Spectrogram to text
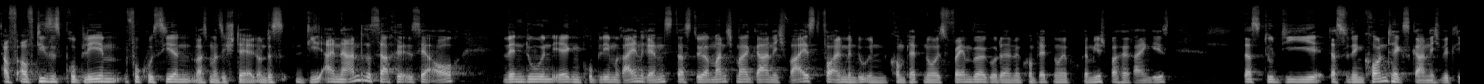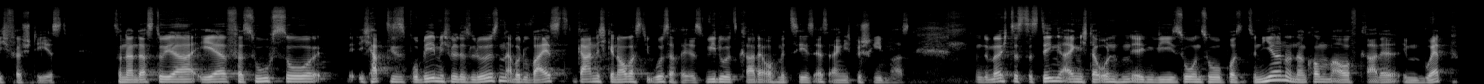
auf, auf dieses Problem fokussieren, was man sich stellt. Und das, die, eine andere Sache ist ja auch, wenn du in irgendein Problem reinrennst, dass du ja manchmal gar nicht weißt, vor allem wenn du in ein komplett neues Framework oder eine komplett neue Programmiersprache reingehst, dass du die, dass du den Kontext gar nicht wirklich verstehst, sondern dass du ja eher versuchst, so ich habe dieses Problem, ich will das lösen, aber du weißt gar nicht genau, was die Ursache ist, wie du jetzt gerade auch mit CSS eigentlich beschrieben hast. Und du möchtest das Ding eigentlich da unten irgendwie so und so positionieren und dann kommen auf gerade im Web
